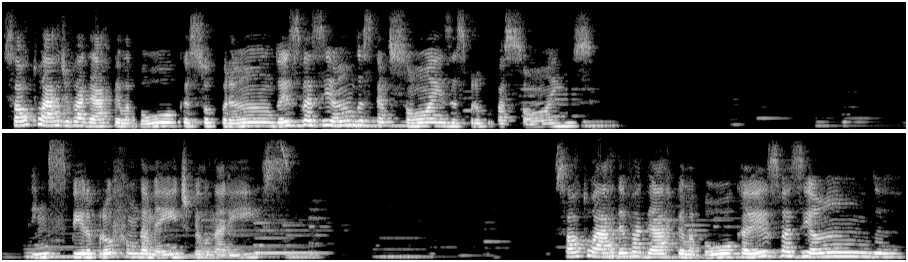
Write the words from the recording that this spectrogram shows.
Solta o ar devagar pela boca, soprando, esvaziando as tensões, as preocupações. Inspira profundamente pelo nariz. Solta o ar devagar pela boca, esvaziando,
